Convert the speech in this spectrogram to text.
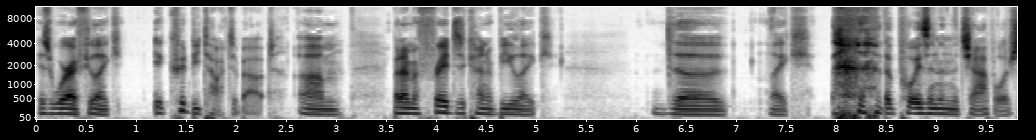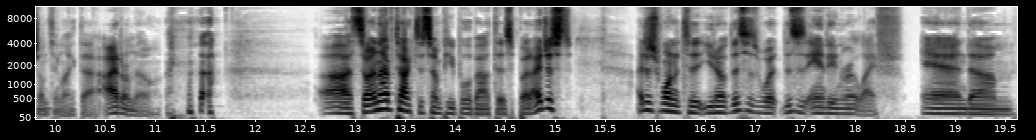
is where I feel like it could be talked about. Um, but I'm afraid to kind of be like the like the poison in the chapel or something like that. I don't know. uh, so and I've talked to some people about this, but I just I just wanted to, you know, this is what this is Andy in real life, and um,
